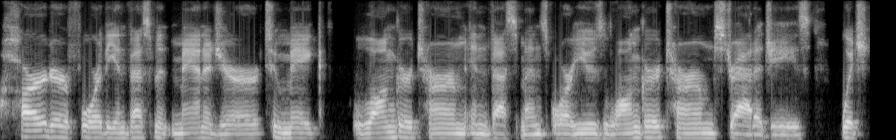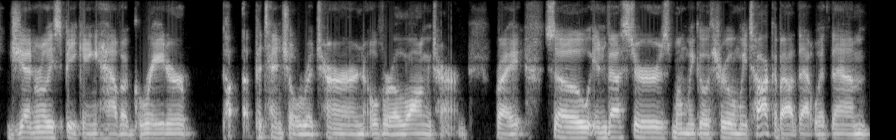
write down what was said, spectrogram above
harder for the investment manager to make longer term investments or use longer term strategies, which generally speaking have a greater p- potential return over a long term, right? So, investors, when we go through and we talk about that with them,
